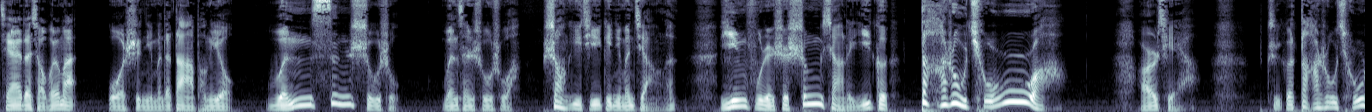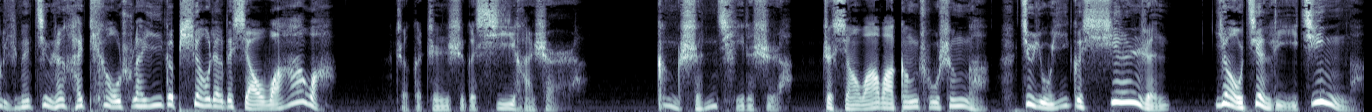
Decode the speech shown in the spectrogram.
亲爱的小朋友们，我是你们的大朋友文森叔叔。文森叔叔啊，上一集给你们讲了，殷夫人是生下了一个大肉球啊，而且呀，这个大肉球里面竟然还跳出来一个漂亮的小娃娃，这可真是个稀罕事儿啊！更神奇的是啊，这小娃娃刚出生啊，就有一个仙人要见李靖啊。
